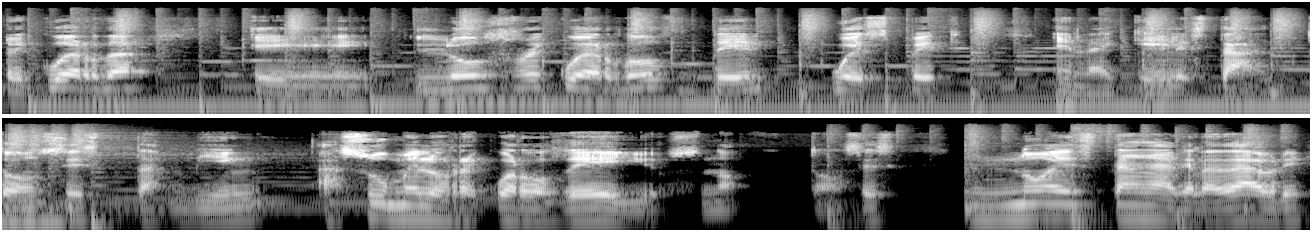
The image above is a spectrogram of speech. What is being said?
recuerda eh, los recuerdos del huésped en la que él está, entonces también asume los recuerdos de ellos, ¿no? Entonces no es tan agradable,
